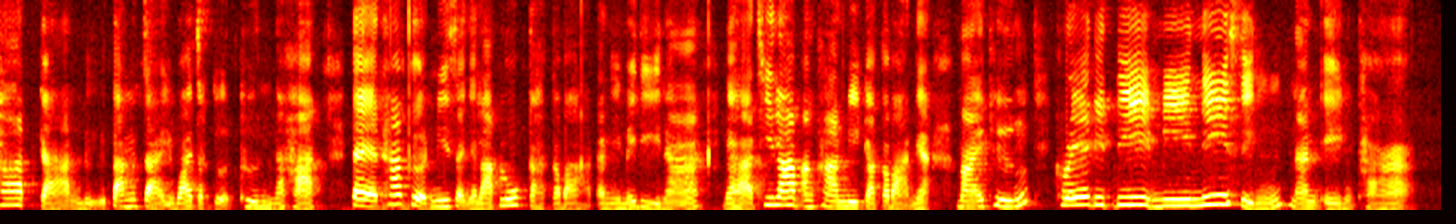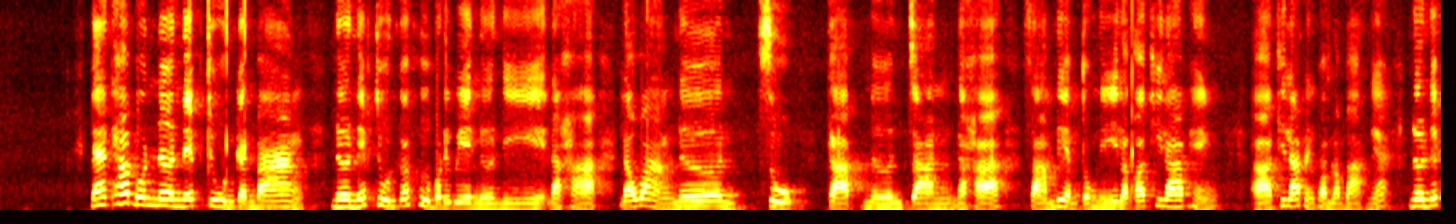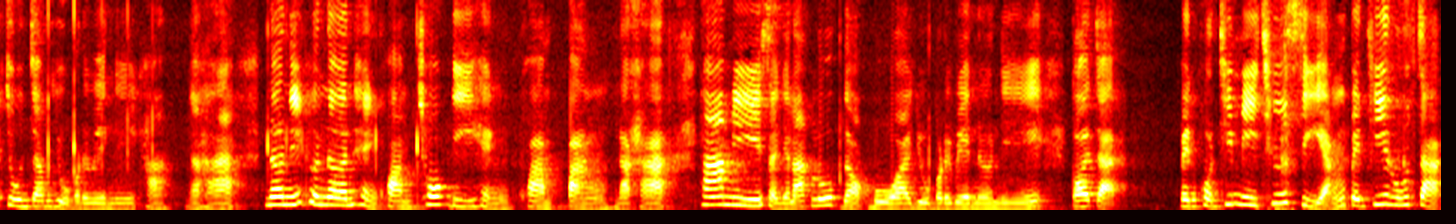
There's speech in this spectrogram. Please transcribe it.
คาดการณ์หรือตั้งใจว่าจะเกิดขึ้นนะคะ แต่ถ้าเกิดมีสัญลักษณ์รูปกากบาทอันนี้ไม่ดีนะนะคะที่ราบอังคารมีกากบาทเนี่ยหมายถึงเครดิตดีมีหนี้สินนั่นเองค่ะ และถ้าบนเนินเนปจูนกันบ้าง เนินเนปจูนก็คือบริเวณเนินนี้นะคะ ระหว่างเนินสุกกับเนินจันนะคะ สามเหลี่ยมตรงนี้แล้วก็ที่ราบแห่งที่ราบแห่งความลำบากเนี้ยเนินเนปจูนจะอยู่บริเวณนี้ค่ะนะคะ เนินนี้คือเนินแห่งความโชคดีแห่งความปังนะคะ ถ้ามีสัญลักษณ์รูปดอกบัวอยู่บริเวณเนินนี้ ก็จะเป็นคนที่มีชื่อเสียงเป็นที่รู้จัก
